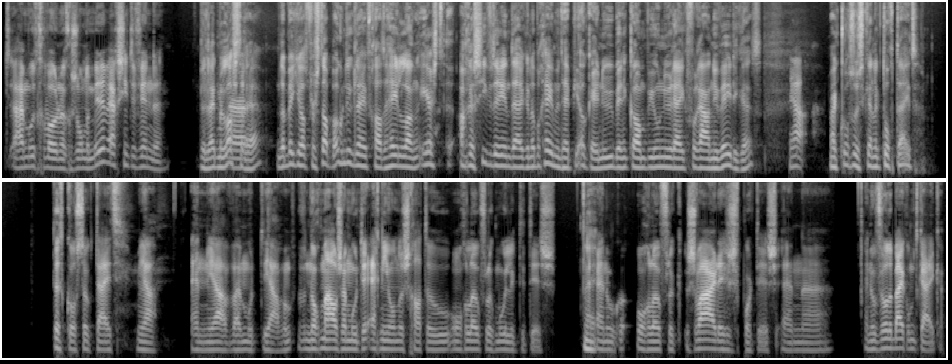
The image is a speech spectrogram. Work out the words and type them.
Hij moet gewoon een gezonde middenweg zien te vinden. Dat lijkt me lastig, hè? Dat beetje wat Verstappen ook natuurlijk heeft gehad. Heel lang eerst agressief erin duiken. En op een gegeven moment heb je, oké, okay, nu ben ik kampioen, nu rijd ik vooraan, nu weet ik het. Ja. Maar het kost dus kennelijk toch tijd. Dat kost ook tijd, ja. En ja, wij moeten, ja, nogmaals, wij moeten echt niet onderschatten hoe ongelooflijk moeilijk dit is. Nee. En hoe ongelooflijk zwaar deze sport is. En, uh, en hoeveel erbij komt kijken.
